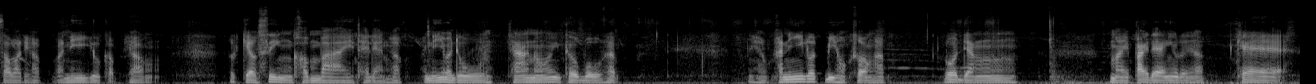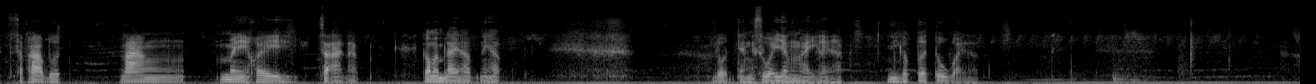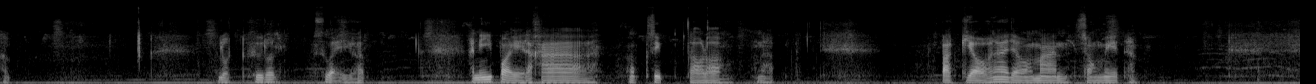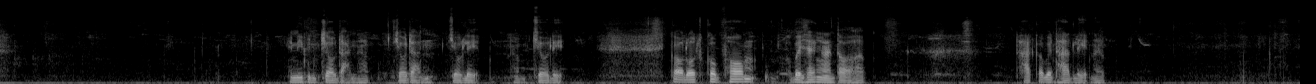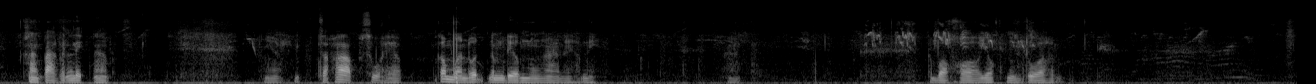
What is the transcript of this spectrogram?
สวัสดีครับ วันนี้อยู่กับช่องรถแก้วซิ่งคอมบไทยแลนด์ครับ วันนี้มาดูช้างน้อยเทอร์โบครับนี่ครับ คันนี้รถ B62 ครับ รถยังใหม่ป้ายแดงอยู่เลยครับ แค่สภาพรถล้างไม่ค่อยสะอาดครับ ก็ไม่เป็นไรครับนี่ครับ รถยังสวยยังใหม่เลยครับ นี่ก็เปิดตู้ไว้ครับรถคือรถสวยอยู่ครับ อันนี้ปล่อยราคาหกสิบต่อรองนะครับ ปากเกี่ยวน่าจะประมาณสองเมตรครับ อันนี้เป็นเกี่ยวดันครับ เกี่ยวดัน เกี่ยวเลดครับ เกี่ยวเลดก็รถก็พร้อมเอาไปใช้งานต่อครับถาดก็เป็นถาดเลดนะครับ ข้างปากเป็นเหล็กนะครับนี่ครับสภาพสวยครับ ก็เหมือนรถเดิมๆโรงงานเลยครับนี่ครับก ระบอกคอยกหนึ่งตัวครับ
